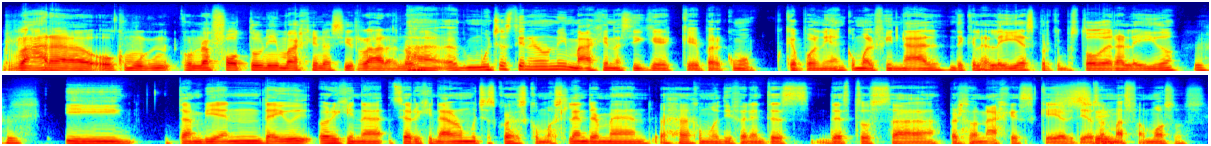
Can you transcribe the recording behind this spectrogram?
rara o como un- con una foto, una imagen así rara, ¿no? Ajá, eh, muchos tienen una imagen así que, que para como que ponían como al final de que la leías porque pues todo era leído. Y también de ahí origina, se originaron muchas cosas como Slenderman, Ajá. como diferentes de estos ah, personajes que ahorita ya son más famosos.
